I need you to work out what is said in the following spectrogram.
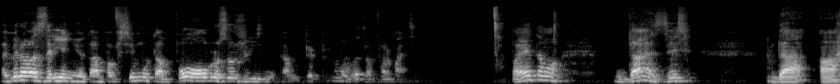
мировоззрению, там, по всему, там, по образу жизни, там, ну, в этом формате. Поэтому, да, здесь, да, а,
